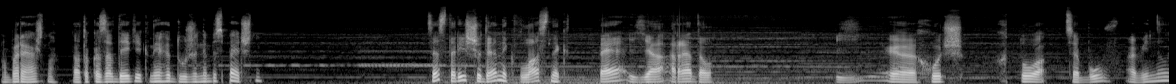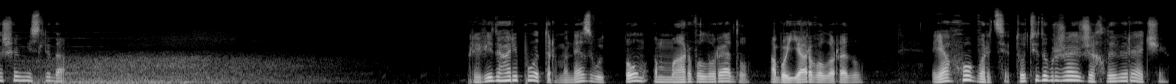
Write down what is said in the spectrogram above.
Обережно. Тато казав, деякі книги дуже небезпечні. Це старий щоденник, власник Т. Я Редл. І, е, хоч хто це був, а він не лишив ні сліда. Привіт, Гаррі Поттер. Мене звуть Том Марвело Редл або Ярвело Редл. Я в Хогвартсі. Тут відображають жахливі речі.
